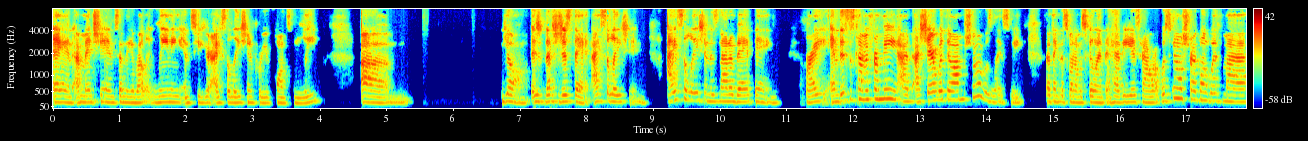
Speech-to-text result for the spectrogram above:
and I mentioned something about like leaning into your isolation for your quantum leap. Um, y'all, that's just that isolation. Isolation is not a bad thing. Right. And this is coming from me. I, I shared with you, I'm sure it was last week. I think that's when I was feeling the heaviest, how I was, you know, struggling with my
